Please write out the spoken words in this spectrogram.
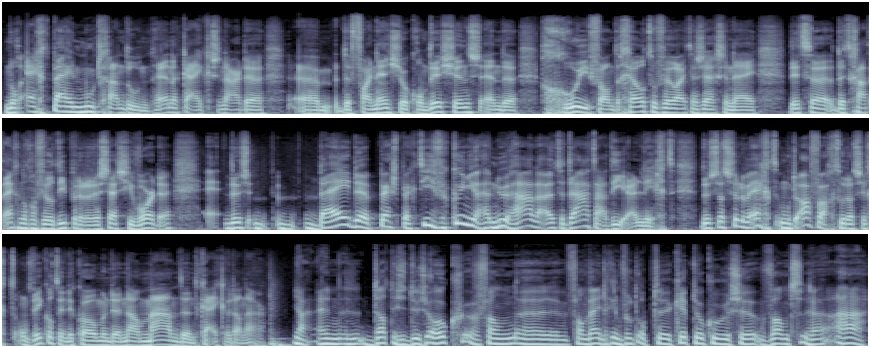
nog echt pijn moet gaan doen. En dan kijken ze naar de, um, de financial conditions en de groei van de geldhoeveelheid. En zeggen ze nee, dit, uh, dit gaat echt nog een veel diepere recessie worden. Dus beide perspectieven kun je nu halen uit de data die er ligt. Dus dat zullen we echt moeten afwachten hoe dat zich ontwikkelt in de komende nou, maanden kijken we dan naar. Ja, en dat is dus ook van, uh, van weinig invloed op de cryptokoersen. Want uh, A,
